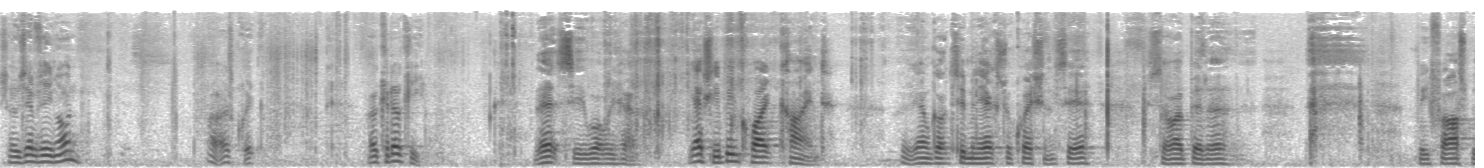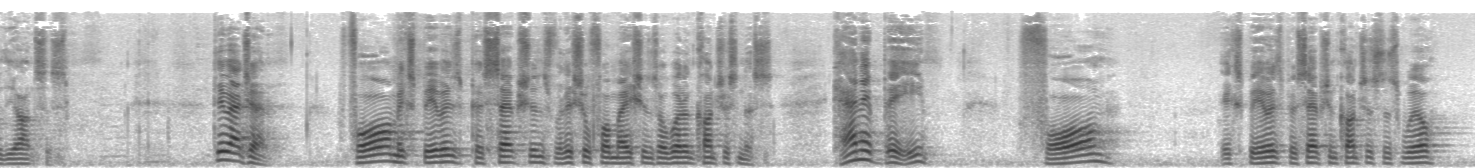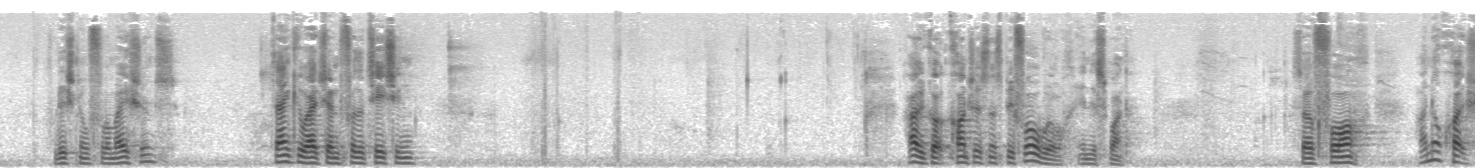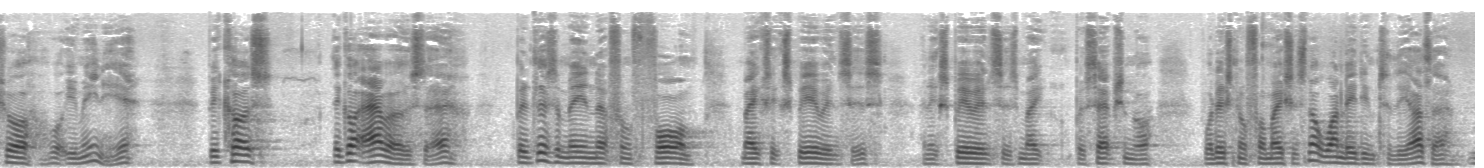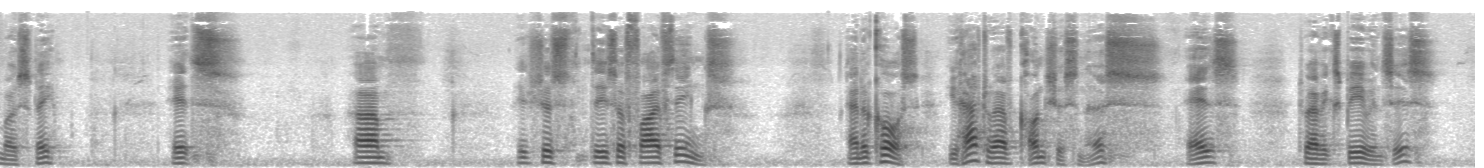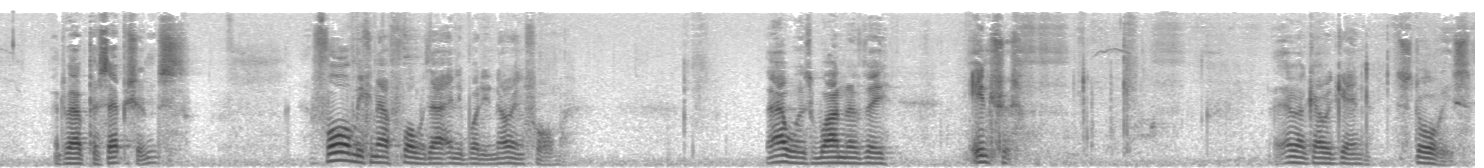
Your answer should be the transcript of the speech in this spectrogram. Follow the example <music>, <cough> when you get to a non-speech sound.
So is everything on? Oh, that's quick. Okie dokie. Let's see what we have. You actually been quite kind. We haven't got too many extra questions here, so I better <laughs> be fast with the answers. Dear Ajahn, form, experience, perceptions, volitional formations, or will and consciousness. Can it be form, experience, perception, consciousness, will, volitional formations? Thank you, Ajahn, for the teaching. Oh, you've got consciousness before will in this one. So, form, I'm not quite sure what you mean here because they've got arrows there, but it doesn't mean that from form makes experiences and experiences make perception or volitional formation. It's not one leading to the other, mostly. It's, um, it's just these are five things. And of course, you have to have consciousness as to have experiences and to have perceptions Form, you can have form without anybody knowing form. That was one of the interest. There I go again. Stories.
